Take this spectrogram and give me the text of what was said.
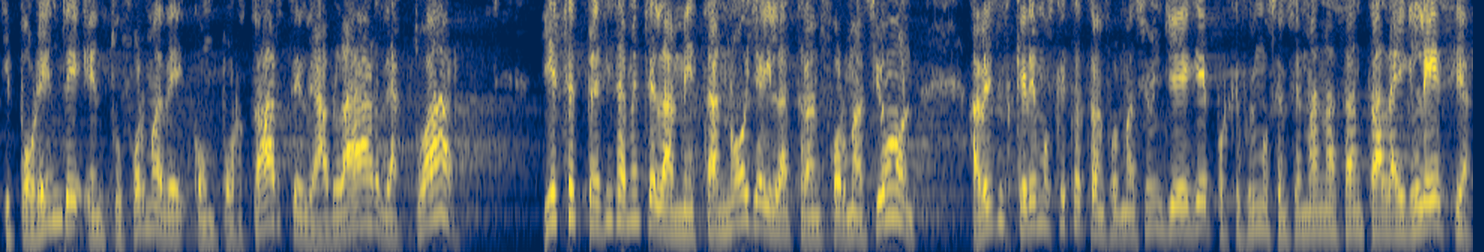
y por ende en tu forma de comportarte, de hablar, de actuar. Y esta es precisamente la metanoia y la transformación. A veces queremos que esta transformación llegue porque fuimos en Semana Santa a la iglesia.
